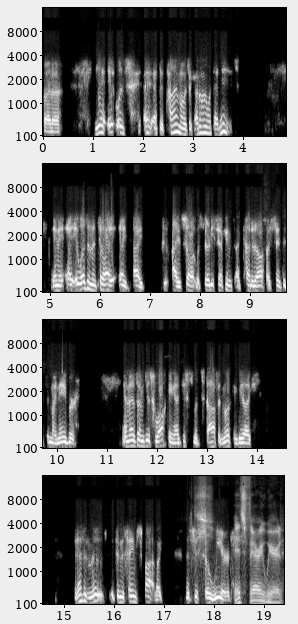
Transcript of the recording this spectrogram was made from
But uh, yeah, it was at at the time I was like, I don't know what that is, and it, it wasn't until I, I I I saw it was 30 seconds. I cut it off. I sent it to my neighbor, and as I'm just walking, I just would stop and look and be like, it hasn't moved. It's in the same spot. Like it's just so weird. It's very weird.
